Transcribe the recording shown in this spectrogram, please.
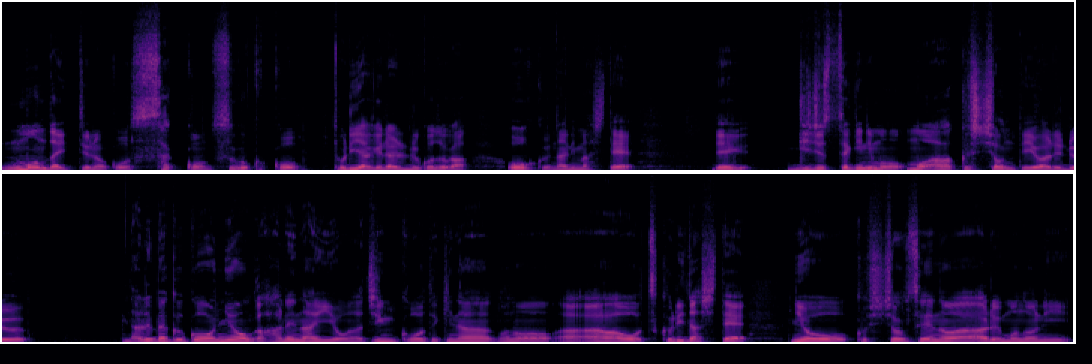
問題っていうのはこう昨今すごくこう取り上げられることが多くなりましてで技術的にももう泡クッションって言われるなるべくこう尿が跳ねないような人工的なこの泡を作り出して尿をクッション性のあるものに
